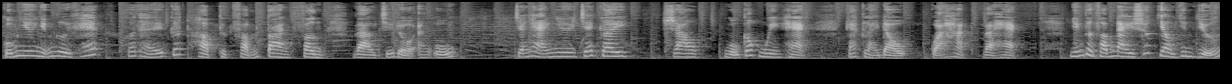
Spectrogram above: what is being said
cũng như những người khác có thể kết hợp thực phẩm toàn phần vào chế độ ăn uống. Chẳng hạn như trái cây, rau, ngũ cốc nguyên hạt, các loại đậu, quả hạch và hạt. Những thực phẩm này rất giàu dinh dưỡng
